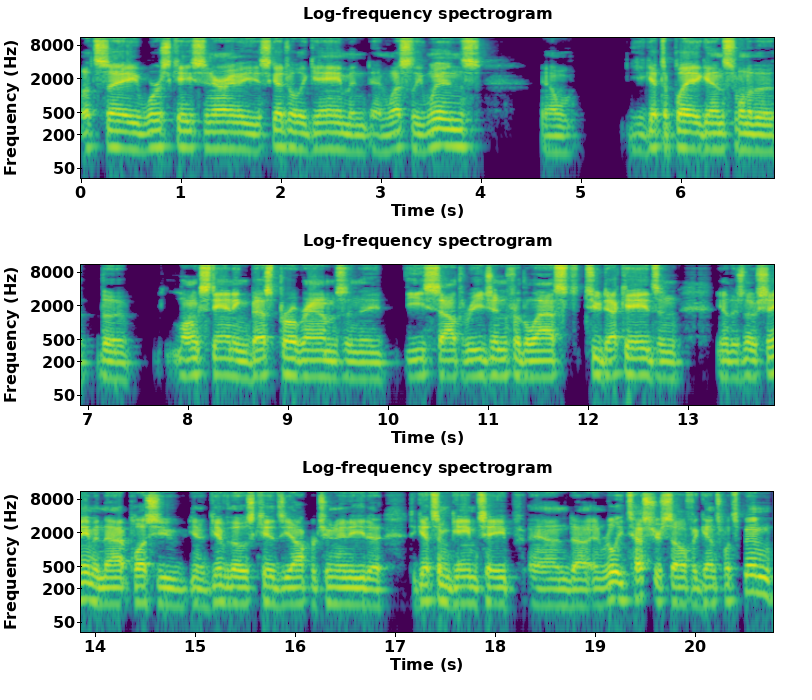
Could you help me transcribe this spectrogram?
let's say worst case scenario, you schedule the game and, and Wesley wins, you know, you get to play against one of the the longstanding best programs in the East South region for the last two decades, and you know, there's no shame in that. Plus, you you know, give those kids the opportunity to to get some game tape and uh, and really test yourself against what's been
